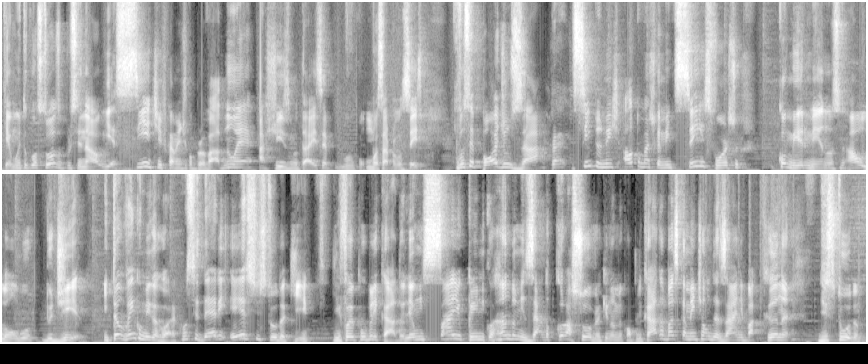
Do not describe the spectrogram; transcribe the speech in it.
que é muito gostoso por sinal e é cientificamente comprovado, não é achismo, tá? Isso é vou mostrar para vocês que você pode usar para simplesmente automaticamente sem esforço comer menos ao longo do dia. Então vem comigo agora, considere esse estudo aqui, que foi publicado, ele é um ensaio clínico randomizado crossover, que nome complicado, basicamente é um design bacana de estudo.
